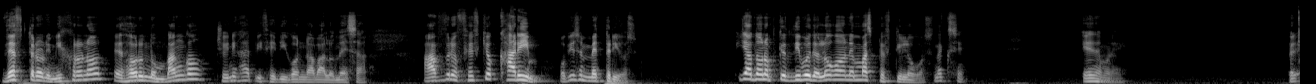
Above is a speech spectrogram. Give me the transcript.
Δεύτερον ημίχρονο, εθώρουν τον πάγκο και δεν είχα επιθετικό να βάλω μέσα. Αύριο φεύγει ο Καρίμ, ο οποίος είναι μέτριος. Για τον οποιοδήποτε λόγο, δεν μας πέφτει λόγος. Εντάξει. Ε, δεν μου λέει. Πρέ-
